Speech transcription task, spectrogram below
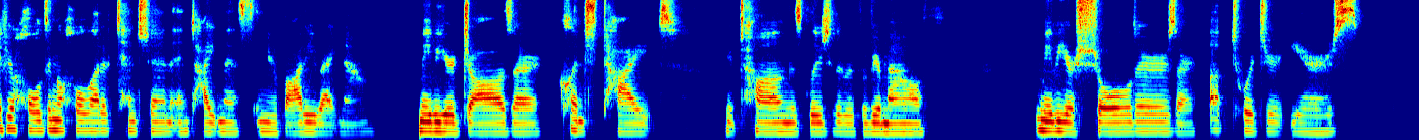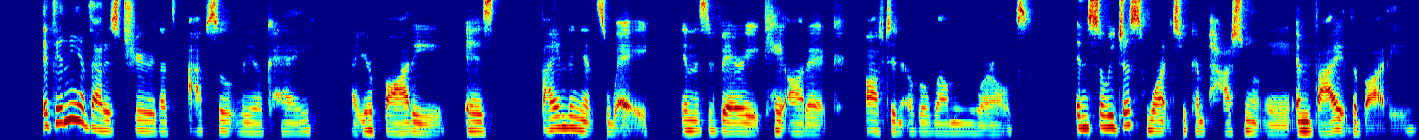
if you're holding a whole lot of tension and tightness in your body right now, maybe your jaws are clenched tight, your tongue is glued to the roof of your mouth, maybe your shoulders are up towards your ears. If any of that is true, that's absolutely okay. That your body is finding its way in this very chaotic, often overwhelming world. And so we just want to compassionately invite the body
